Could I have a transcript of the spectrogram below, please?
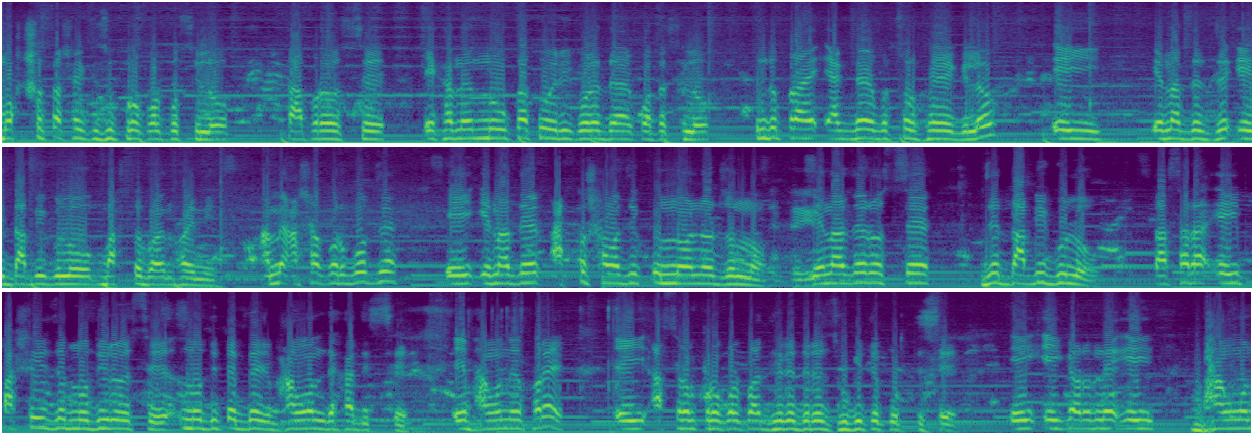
মৎস্য চাষের কিছু প্রকল্প ছিল। তারপরে হচ্ছে এখানে নৌকা তৈরি করে দেওয়ার কথা ছিল। কিন্তু প্রায় এক দেড় বছর হয়ে গেলেও এই এনাদের যে এই দাবিগুলো বাস্তবায়ন হয়নি। আমি আশা করব যে এই এনাদের আর্থসামাজিক উন্নয়নের জন্য, এনাদের হচ্ছে যে দাবিগুলো তাছাড়া এই পাশেই যে নদী রয়েছে, নদীতে বেশ ভাঙন দেখা দিচ্ছে। এই ভাঙনের ফলে এই আশ্রম প্রকল্প ধীরে ধীরে ঝুঁকিতে পড়তেছে। এই এই কারণে এই ভাঙন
